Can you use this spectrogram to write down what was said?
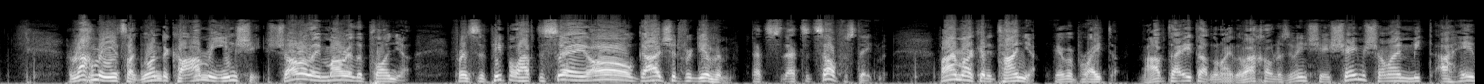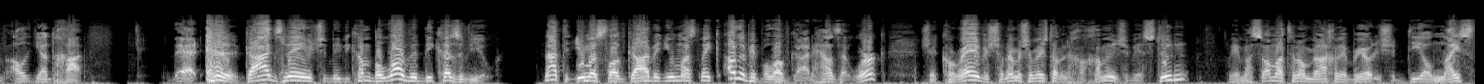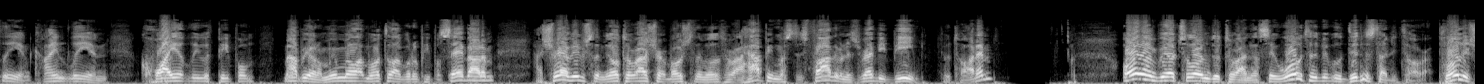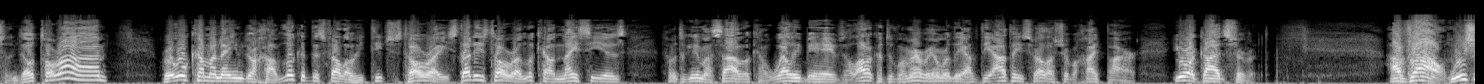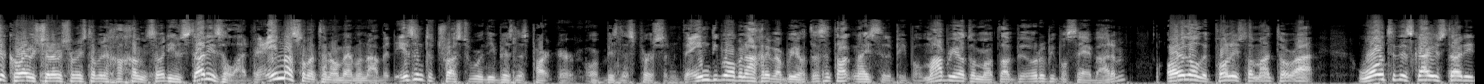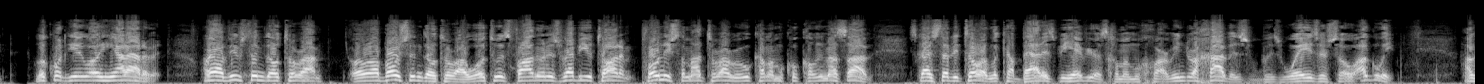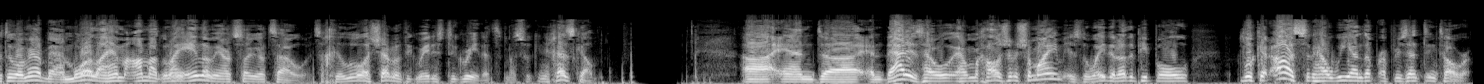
For instance, people have to say, "Oh, God should forgive him." That's that's itself a statement. We have a brayta. That God's name should be become beloved because of you. Not that you must love God, but you must make other people love God. How's that work? You should be a student. You should deal nicely and kindly and quietly with people. What do people say about him? Happy must his father and his Rebbe be who taught him. And they'll say, woe to the people who didn't study Torah. Plonish Torah. Look at this fellow. He teaches Torah, he studies Torah, and look how nice he is. Look how well he behaves. You are God's servant. Aval, somebody who studies a lot, but isn't a trustworthy business partner or business person. Doesn't talk nice to the people. What do people say about him? Woe to this guy who studied. Look what he, got out of it. Torah. Or Rabbo Shlim Do Torah. Woe to his father and his Rebbe who taught him. Plonish Lamad Torah. Ru Kamam Kolim Asav. This guy studied Torah. Look how bad his behavior is. Mucharin Drachav. His, his ways are so ugly. It's a chilul Hashem of the greatest degree. That's Masuk in Cheskel. Uh, and uh, and that is how how Machal Hashem Shemaim is the way that other people look at us and how we end up representing Torah.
